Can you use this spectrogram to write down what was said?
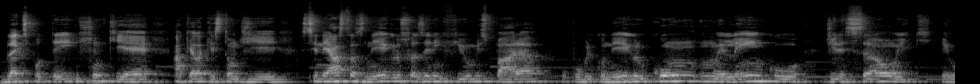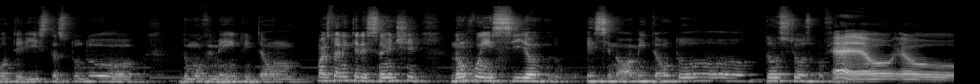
Black Exploitation, que é aquela questão de cineastas negros fazerem filmes para o público negro com um elenco, direção e, e roteiristas, tudo do movimento. Então, uma história interessante. Não conhecia esse nome, então tô, tô ansioso pro filme. É, eu, eu,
